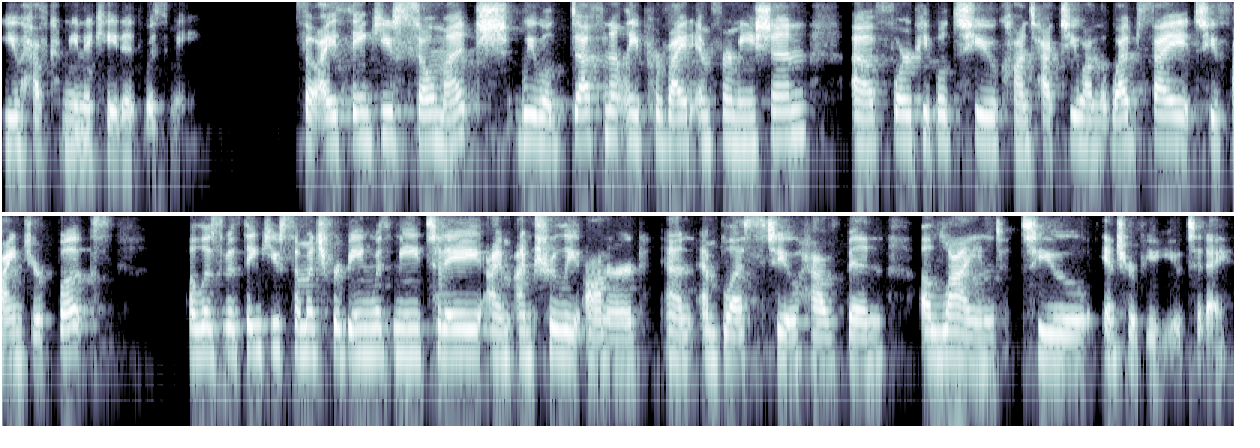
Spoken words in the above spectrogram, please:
you have mm-hmm. communicated with me. So i thank you so much. We will definitely provide information uh, for people to contact you on the website to find your books. Elizabeth, thank you so much for being with me today. I'm, I'm truly honored and, and blessed to have been aligned to interview you today.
